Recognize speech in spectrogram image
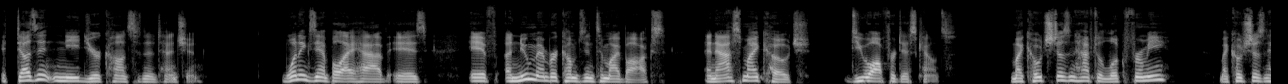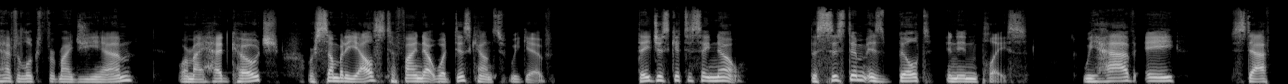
it doesn't need your constant attention. One example I have is if a new member comes into my box and asks my coach, Do you offer discounts? My coach doesn't have to look for me my coach doesn't have to look for my GM or my head coach or somebody else to find out what discounts we give. They just get to say no. The system is built and in place. We have a staff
